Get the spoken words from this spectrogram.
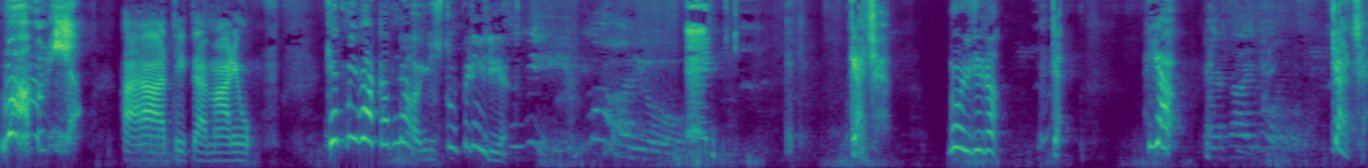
Mamma mia! Ha ha, take that, Mario. Get me back up now, you stupid idiot. Mario. Hey. Gotcha. No, you did not. Got. Yeah. Gotcha.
